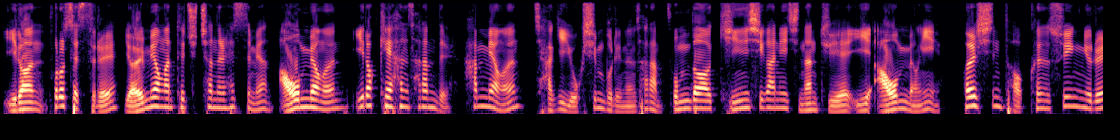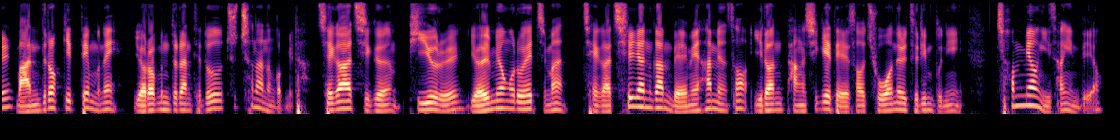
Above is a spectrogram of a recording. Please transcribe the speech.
이런 프로세스를 10명한테 추천을 했으면 9명은 이렇게 한 사람들, 한 명은 자기 욕심 부리는 사람. 좀 더 긴 시간이 지난 뒤에 이 9명이 훨씬 더 큰 수익률을 만들었기 때문에 여러분들한테도 추천하는 겁니다. 제가 지금 비율을 10명으로 했지만 제가 7년간 매매하면서 이런 방식에 대해서 조언을 드린 분이 1000명 이상인데요.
